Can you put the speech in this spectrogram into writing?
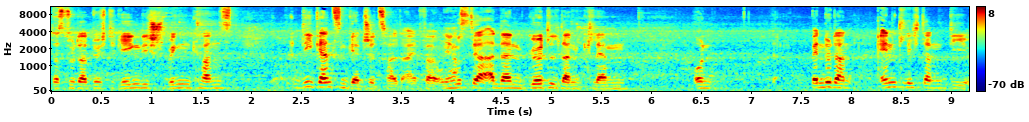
dass du da durch die Gegend dich schwingen kannst. Die ganzen Gadgets halt einfach und Ja. musst ja an deinen Gürtel dann klemmen. Und wenn du dann endlich dann die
